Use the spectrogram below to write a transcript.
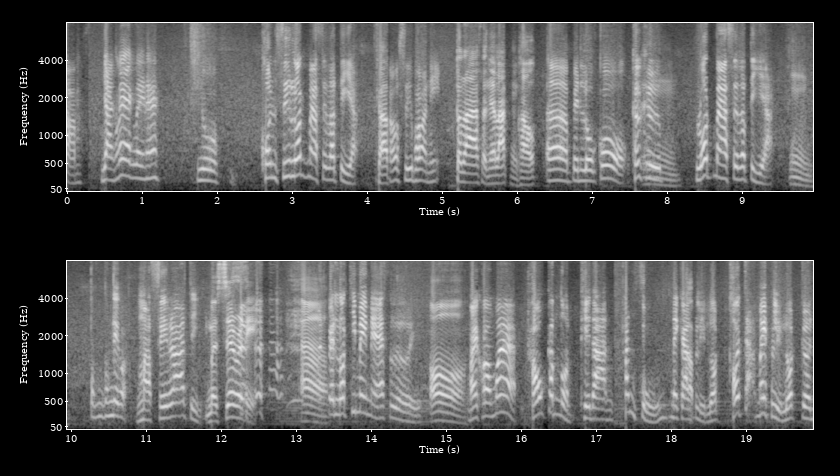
23,000อย่างแรกเลยนะ อยู่คนซื้อรถมาเซราติอะครับ เขาซื้อเพราะอันนี้ตราสัญลักษณ์ของเขาเออเป็นโลโก้ก็คืออมรถมาเซราติอะอืมต้องต้องเรียกว่ามาเซราติ มาเซอร์ติ อ่าเป็นรถที่ไม่แมสเลย อ๋อ หมายความว่าเขากำหนดเพดานขั้นสูงในการครับ ผลิตรถเขาจะไม่ผลิตรถเกิน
